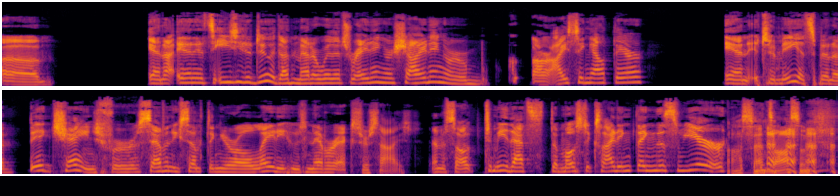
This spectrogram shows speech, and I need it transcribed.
um, and and it's easy to do. It doesn't matter whether it's raining or shining or or icing out there. And to me, it's been a big change for a 70 something year old lady who's never exercised. And so to me, that's the most exciting thing this year. Awesome. That's awesome.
